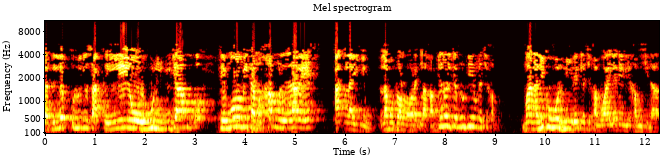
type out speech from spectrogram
la te lépp lu ñu sàkk yeeyoowul ñu jaamu ko te moom itam xamul lawees ak lay ñëw. La mu tolloo rek la xam. Te loolu itam lu néew la ci xam. Maanaam li wër rek la ci xam waaye leneen li xamu ci dara.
